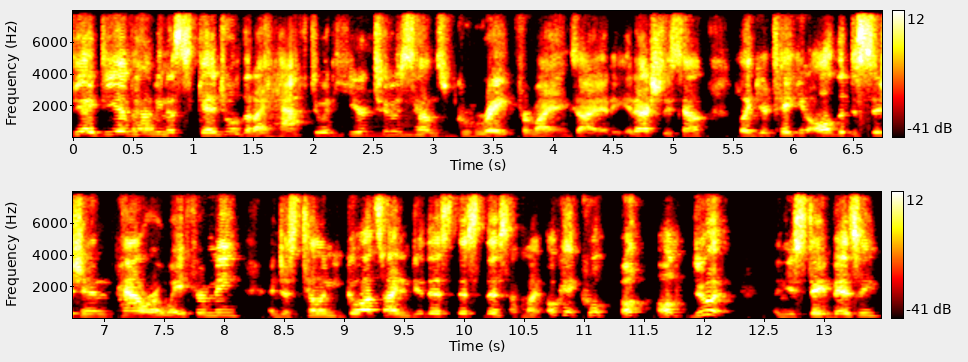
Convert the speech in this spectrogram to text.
The idea of having a schedule that I have to adhere to Mhm. sounds great for my anxiety. It actually sounds like you're taking all the decision power away from me and just telling me go outside and do this, this, this. I'm like, okay, cool. Oh, I'll do it. And you stay busy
